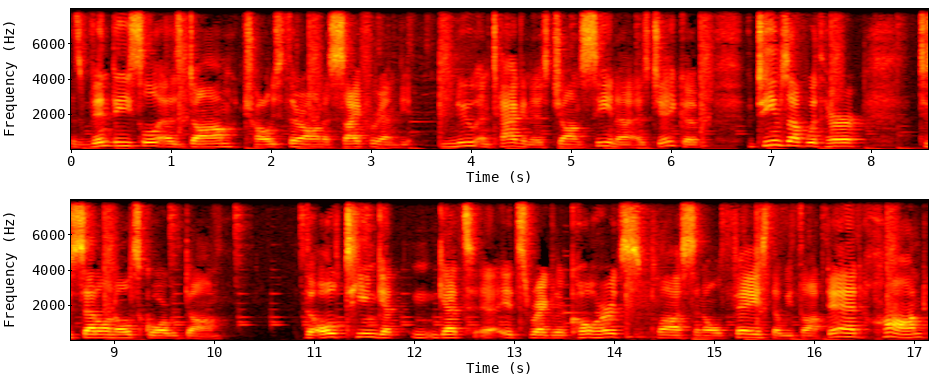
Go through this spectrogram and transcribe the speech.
as Vin Diesel as Dom, Charlize Theron as Cypher, and the new antagonist John Cena as Jacob, who teams up with her to settle an old score with Dom. The old team get get uh, its regular cohorts plus an old face that we thought dead, Han,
